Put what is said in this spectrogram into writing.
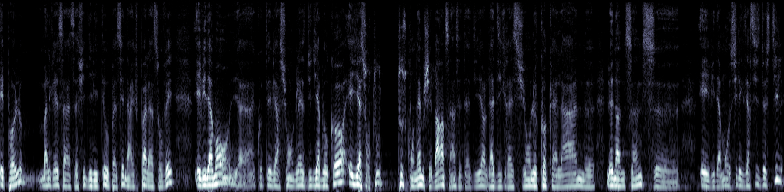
et Paul, malgré sa, fidélité au passé, n'arrive pas à la sauver. Évidemment, il y a un côté version anglaise du diable au corps, et il y a surtout tout ce qu'on aime chez Barnes, hein, c'est-à-dire la digression, le coq à l'âne, euh, le nonsense, euh, et évidemment aussi l'exercice de style.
